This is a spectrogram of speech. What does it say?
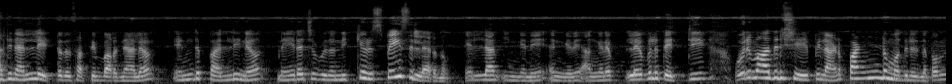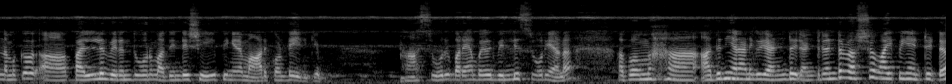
അതിനല്ല ഇട്ടത് സത്യം പറഞ്ഞാൽ. എന്റെ പല്ലിന് നേരെ നിൽക്കാൻ ഒരു സ്പേസ് ഇല്ലായിരുന്നു. എല്ലാം ഇങ്ങനെ അങ്ങനെ അങ്ങനെ ലെവൽ തെറ്റി ഒരുമാതിരി ഷേപ്പിലാണ് പണ്ട് മുതലിരുന്നത്. അപ്പം നമുക്ക് പല്ല് വരുംതോറും അതിന്റെ ഷേപ്പ് ഇങ്ങനെ മാറിക്കൊണ്ടേയിരിക്കും. ആ സ്റ്റോറി പറയാൻ പോയ ഒരു വലിയ സ്റ്റോറിയാണ് അപ്പം അതിന് ഞാനാണെങ്കിൽ രണ്ട് രണ്ട് രണ്ടര വർഷമായി ഇപ്പം ഞാൻ ഇട്ടിട്ട്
